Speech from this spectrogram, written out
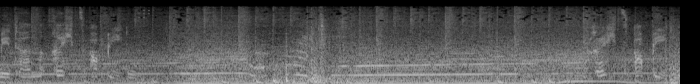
Metern rechts abbiegen. Rechts abbiegen.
